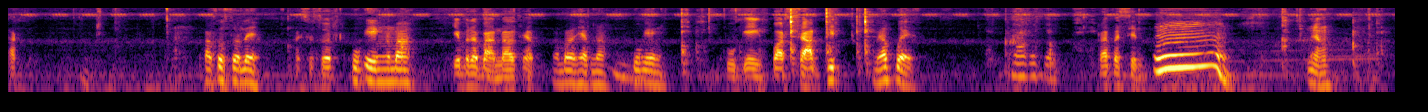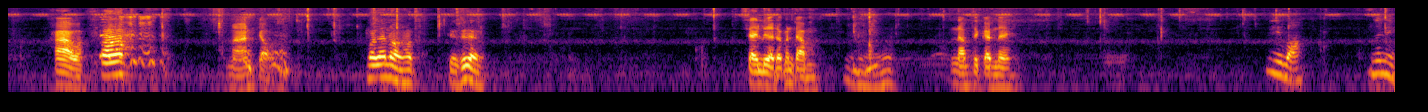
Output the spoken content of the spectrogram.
ผักผักสดๆเลยผักสดๆปลูกเองนะบ้าเก็บประบาดเราแถบเบาแถบเนาะปลูกเองปลูกเองปลอดสารพิษเนื้อเปื่อย ร้อยเปอร์เซ็นต์ร้อยเปอร์เซ็นต์อืมหยังข้าวอะอะหมาอันเก่ามาแล้วนอนครับเดี๋ยวเพื่อนใส่เลือดแล้วมันดอื้อหือำมันดำติดกันเลยนี่บ่นี่นี่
